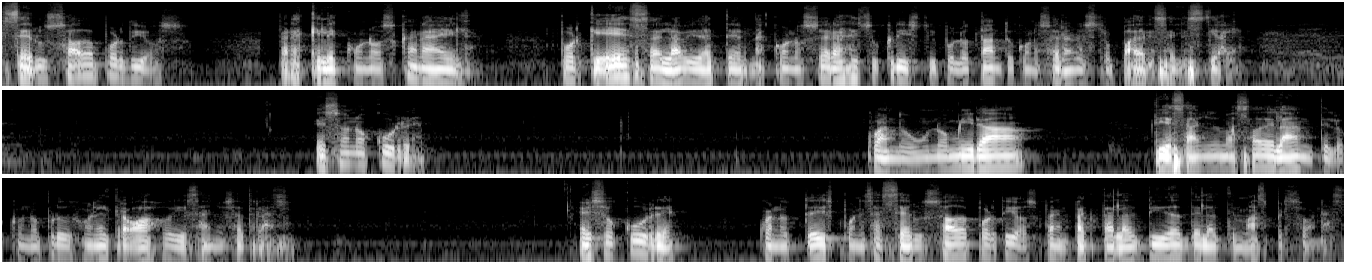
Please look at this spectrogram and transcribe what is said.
Ser usado por Dios para que le conozcan a Él. Porque esa es la vida eterna, conocer a Jesucristo y por lo tanto conocer a nuestro Padre Celestial. Eso no ocurre cuando uno mira 10 años más adelante lo que uno produjo en el trabajo 10 años atrás. Eso ocurre cuando te dispones a ser usado por Dios para impactar las vidas de las demás personas.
